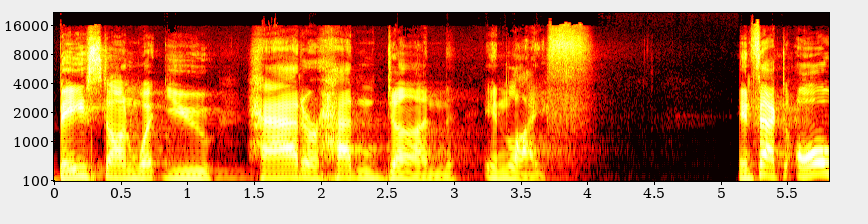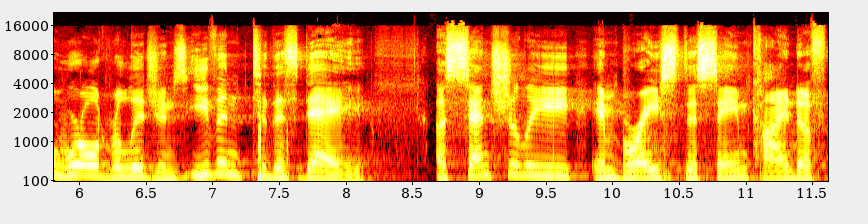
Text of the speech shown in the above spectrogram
based on what you had or hadn't done in life. In fact, all world religions, even to this day, essentially embrace this same kind of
